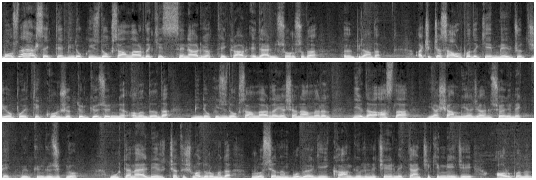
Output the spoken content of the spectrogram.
Bosna Hersek'te 1990'lardaki senaryo tekrar eder mi sorusu da ön planda. Açıkçası Avrupa'daki mevcut jeopolitik konjöktür göz önüne alındığında 1990'larda yaşananların bir daha asla yaşanmayacağını söylemek pek mümkün gözükmüyor. Muhtemel bir çatışma durumunda Rusya'nın bu bölgeyi kan gölüne çevirmekten çekinmeyeceği, Avrupa'nın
